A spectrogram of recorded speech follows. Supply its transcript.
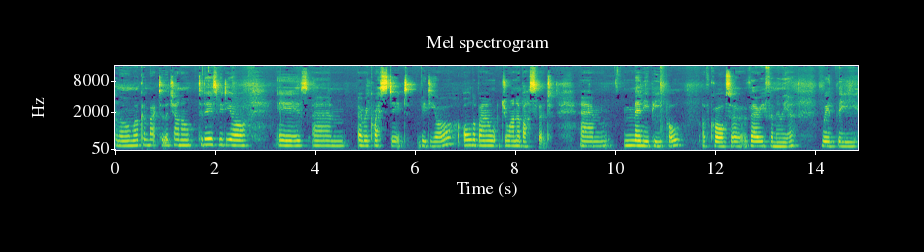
Hello and welcome back to the channel. Today's video is um, a requested video all about Johanna Basford. Um, many people, of course, are very familiar with the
